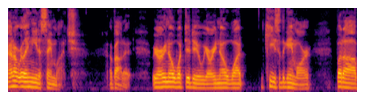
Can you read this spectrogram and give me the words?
I don't really need to say much about it. We already know what to do. We already know what keys to the game are. But uh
